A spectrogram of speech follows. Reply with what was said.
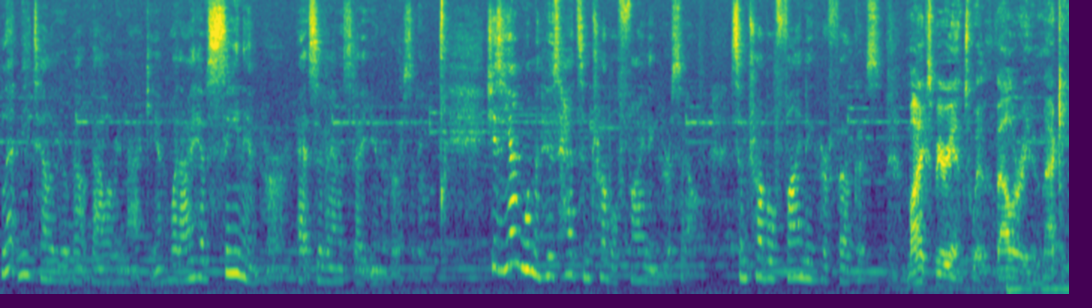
Let me tell you about Valerie Mackey and what I have seen in her at Savannah State University. She's a young woman who's had some trouble finding herself, some trouble finding her focus. My experience with Valerie Mackey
